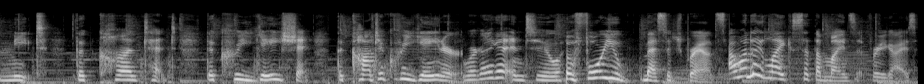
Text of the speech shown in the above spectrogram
meat, the content, the creation, the content creator. We're gonna get into before you message brands. I wanna like set the mindset for you guys.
